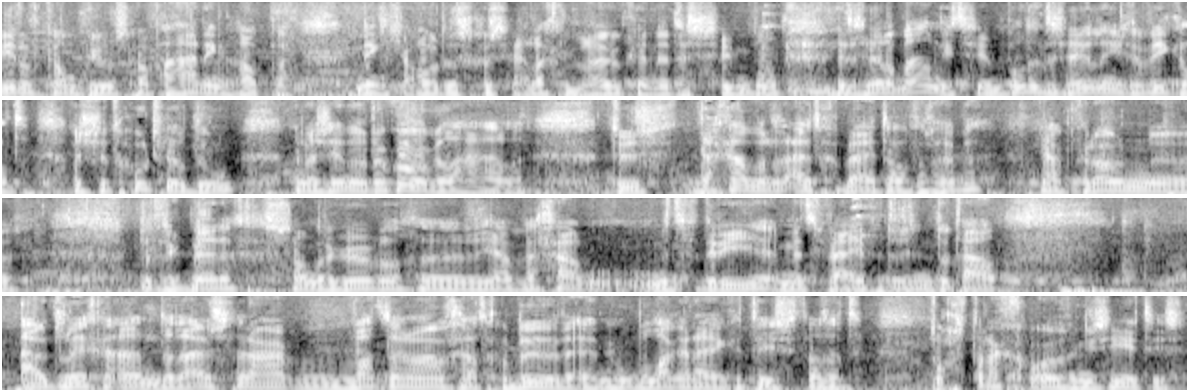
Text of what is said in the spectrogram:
Wereldkampioenschap haringhappen. Denk je, oh dat is gezellig, leuk en het is simpel. Het is helemaal niet simpel, het is heel ingewikkeld. Als je het goed wil doen en als je een record wil halen. Dus daar gaan we het uitgebreid over hebben. Jaap Kroon, uh, Patrick Berg, Sandra Gerbel. Uh, ja, we gaan met z'n drieën en met z'n vijven. Dus in totaal uitleggen aan de luisteraar wat er nou gaat gebeuren. En hoe belangrijk het is dat het toch strak georganiseerd is.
